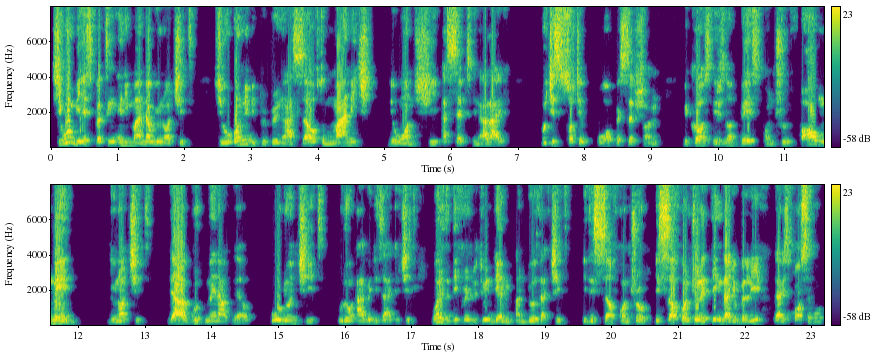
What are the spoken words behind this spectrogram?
she won't be expecting any man that will not cheat. She will only be preparing herself to manage the one she accepts in her life, which is such a poor perception because it is not based on truth. All men do not cheat. There are good men out there who don't cheat, who don't have a desire to cheat. What is the difference between them and those that cheat? It is self-control. Is self-control a thing that you believe that is possible?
